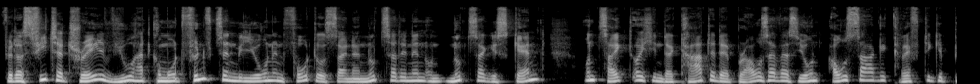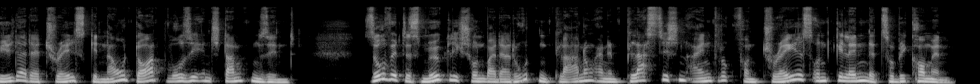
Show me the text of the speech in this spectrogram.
Für das Feature Trail View hat Komoot 15 Millionen Fotos seiner Nutzerinnen und Nutzer gescannt und zeigt euch in der Karte der Browser-Version aussagekräftige Bilder der Trails genau dort, wo sie entstanden sind. So wird es möglich, schon bei der Routenplanung einen plastischen Eindruck von Trails und Gelände zu bekommen.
